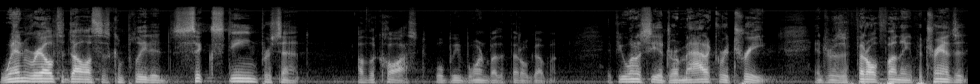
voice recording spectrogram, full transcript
When Rail to Dulles is completed, 16% of the cost will be borne by the federal government. If you want to see a dramatic retreat in terms of federal funding for transit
